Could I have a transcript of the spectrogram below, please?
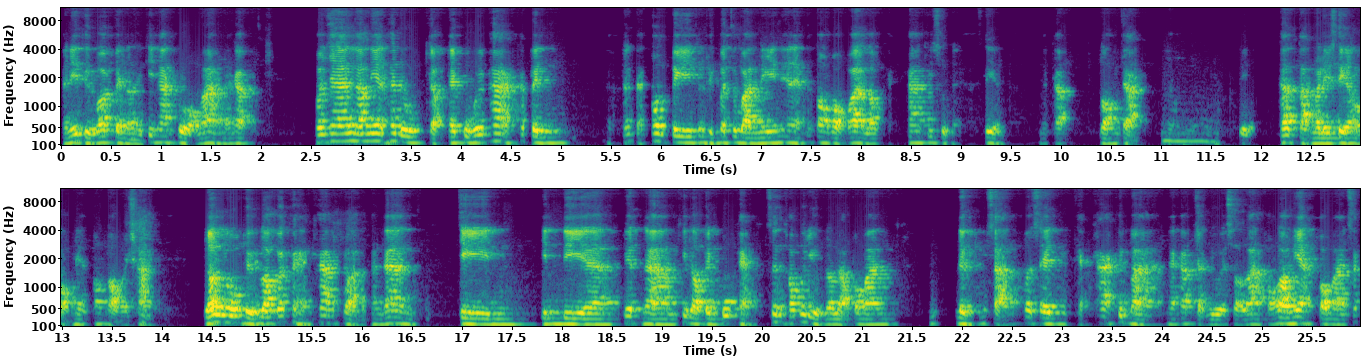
อันนี้ถือว่าเป็นอะไรที่น่ากลัวมากนะครับ เพราะฉะนั้นแล้วเนี่ยถ้าดูกับในภูมิภาคถ้าเป็นตั้งแต่ต้นปีจนถึงปัจจุบันนี้เนี่ยก็ต้องบอกว่าเราแข็งค่าที่สุดในอาเซียนนะครับรองจาก ถ้าตัดมาเลเซียออกเนี่ยต้องตอบว่าใช่แล้วรวมถึงเราก็แข่งข้ากว่าทางด้านจีน อินเดีย เวียดนามที่เราเป็นคู่แข่ง ซึ่งเขาก็อยู่ระดับประมาณ 1-3เปอร์เซ็นต์แข่งข้าขึ้นมานะครับจาก US ดอลลาร์ของเราเนี่ยประมาณสัก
